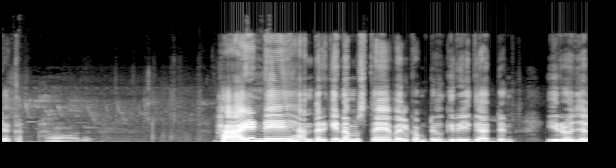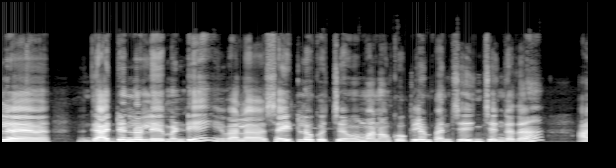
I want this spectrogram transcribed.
పెట్టాక. హాయ్ అండి అందరికీ నమస్తే. Welcome to Giri garden. ఈరోజు గార్డెన్లో లేమండి. ఇవాళ సైట్లోకి వచ్చాము. మనం కుక్కలేం పని చేయించాం కదా. ఆ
